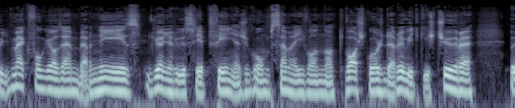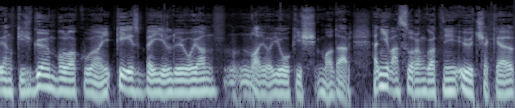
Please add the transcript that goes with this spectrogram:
Úgy megfogja az ember, néz, gyönyörű, szép, fényes gomb szemei vannak, vaskos, de rövid kis csőre, olyan kis gömb alakú, olyan kézbe illő, olyan nagyon jó kis madár. Hát nyilván szorongatni őt se kell,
